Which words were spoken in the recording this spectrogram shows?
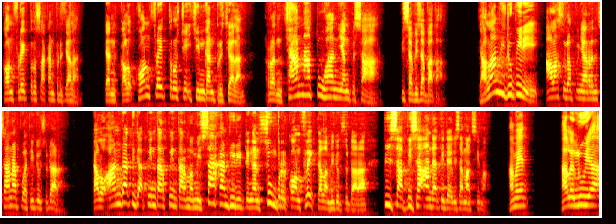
Konflik terus akan berjalan. Dan kalau konflik terus diizinkan berjalan, rencana Tuhan yang besar bisa-bisa batal. Dalam hidup ini, Allah sudah punya rencana buat hidup saudara. Kalau Anda tidak pintar-pintar memisahkan diri dengan sumber konflik dalam hidup saudara, bisa-bisa Anda tidak bisa maksimal. Amin. Haleluya.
